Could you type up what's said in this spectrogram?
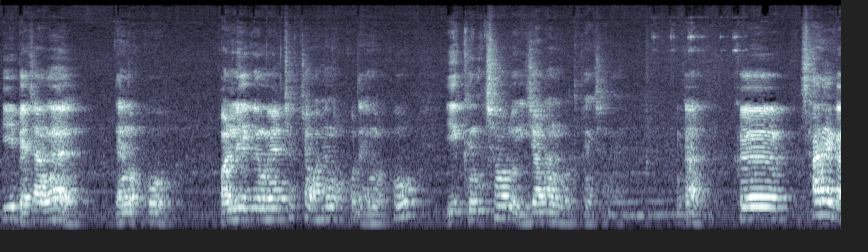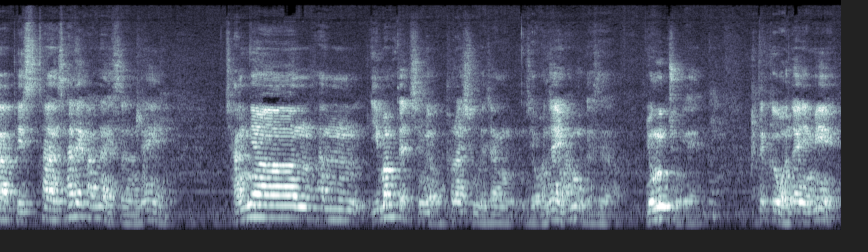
이 매장을 내놓고 권리금을 책정을 해놓고 내놓고 이 근처로 이전하는 것도 괜찮아요. 음. 그러니까 그 사례가 비슷한 사례가 하나 있었는데 작년 한 이맘때쯤에 오픈하신 매장 이제 원장님 한 분 계세요. 용인 쪽에. 네. 근데 그 원장님이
